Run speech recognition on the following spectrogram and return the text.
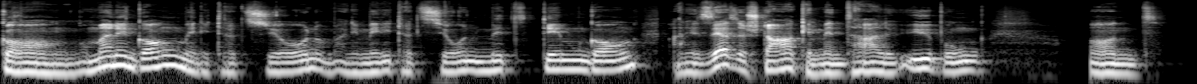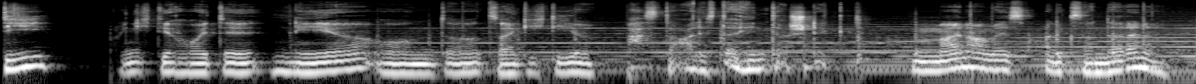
Gong, um eine Gong-Meditation, um eine Meditation mit dem Gong. Eine sehr, sehr starke mentale Übung und die bringe ich dir heute näher und da zeige ich dir, was da alles dahinter steckt. Mein Name ist Alexander Renner.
